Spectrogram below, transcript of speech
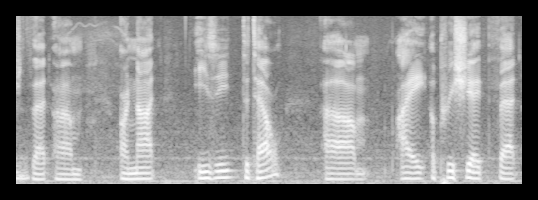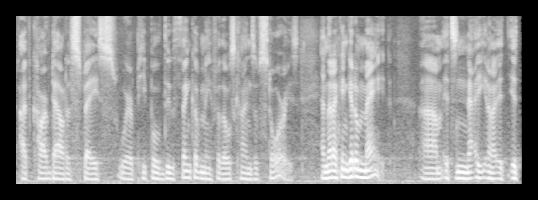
challenged, that um, are not easy to tell. Um, I appreciate that I've carved out a space where people do think of me for those kinds of stories, and that I can get them made. Um, it's not, you know, it, it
